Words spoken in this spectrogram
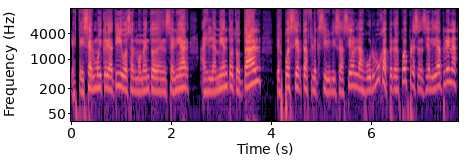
este, y ser muy creativos al momento de enseñar aislamiento total, después cierta flexibilización, las burbujas, pero después presencialidad plena.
